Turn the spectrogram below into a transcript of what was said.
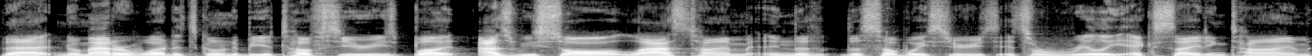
that no matter what, it's going to be a tough series. But as we saw last time in the, the Subway Series, it's a really exciting time,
